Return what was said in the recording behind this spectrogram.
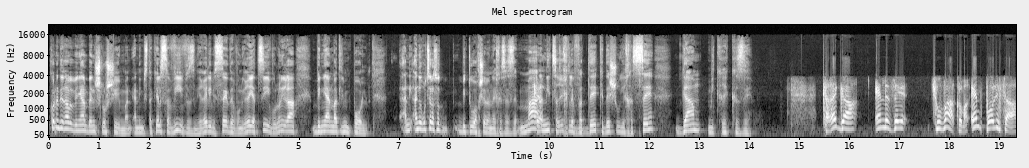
קונה דירה בבניין בן 30, אני, אני מסתכל סביב, זה נראה לי בסדר, והוא נראה יציב, הוא לא נראה בניין מת ליפול. אני, אני רוצה לעשות ביטוח של הנכס הזה. מה כן. אני צריך לוודא כדי שהוא יכסה גם מקרה כזה? כרגע אין לזה תשובה. כלומר, אין פוליסה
